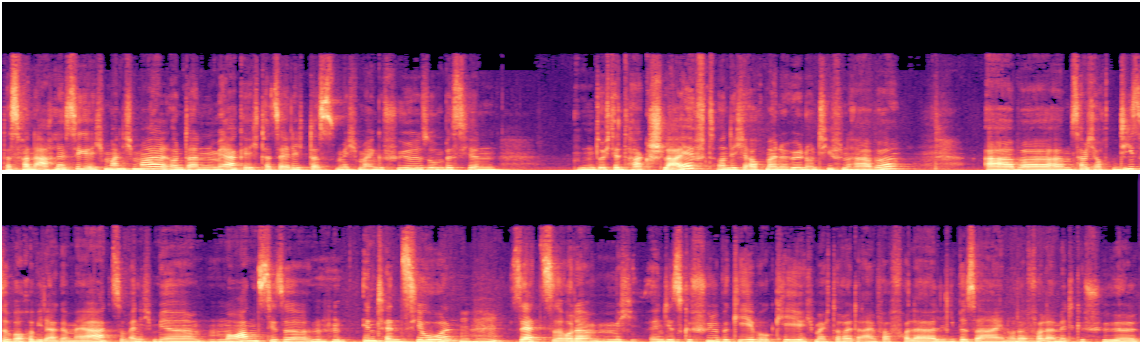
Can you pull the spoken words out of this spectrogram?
das vernachlässige ich manchmal und dann merke ich tatsächlich, dass mich mein Gefühl so ein bisschen durch den Tag schleift und ich auch meine Höhen und Tiefen habe. Aber ähm, das habe ich auch diese Woche wieder gemerkt. So, wenn ich mir morgens diese Intention mhm. setze oder mich in dieses Gefühl begebe, okay, ich möchte heute einfach voller Liebe sein oder mhm. voller Mitgefühl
